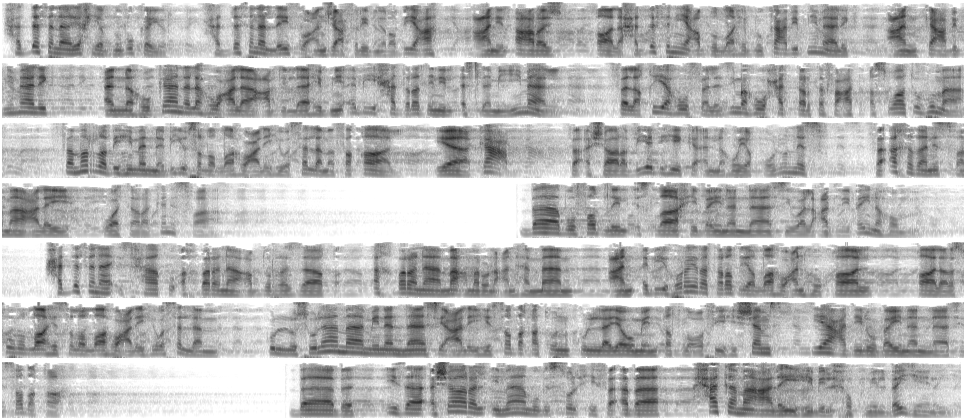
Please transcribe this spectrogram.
حدثنا يحيى بن بكير حدثنا الليث عن جعفر بن ربيعة عن الأعرج قال حدثني عبد الله بن كعب بن مالك عن كعب بن مالك أنه كان له على عبد الله بن أبي حدرة الأسلمي مال فلقيه فلزمه حتى ارتفعت أصواتهما فمر بهما النبي صلى الله عليه وسلم فقال يا كعب! فأشار بيده كأنه يقول النصف فأخذ نصف ما عليه وترك نصفا. باب فضل الإصلاح بين الناس والعدل بينهم. حدثنا إسحاق أخبرنا عبد الرزاق أخبرنا معمر عن همام عن أبي هريرة رضي الله عنه قال قال رسول الله صلى الله عليه وسلم كل سلامة من الناس عليه صدقة كل يوم تطلع فيه الشمس يعدل بين الناس صدقة. باب إذا أشار الإمام بالصلح فأبى حكم عليه بالحكم البين.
